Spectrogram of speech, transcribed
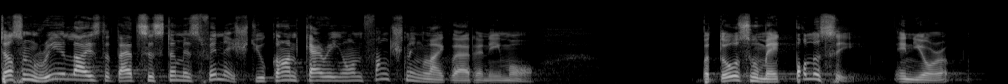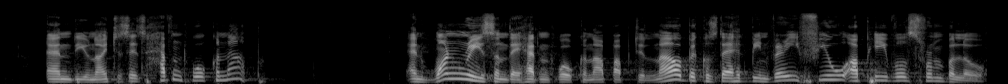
doesn't realize that that system is finished. You can't carry on functioning like that anymore. But those who make policy in Europe and the United States haven't woken up. And one reason they hadn't woken up up till now, because there had been very few upheavals from below.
